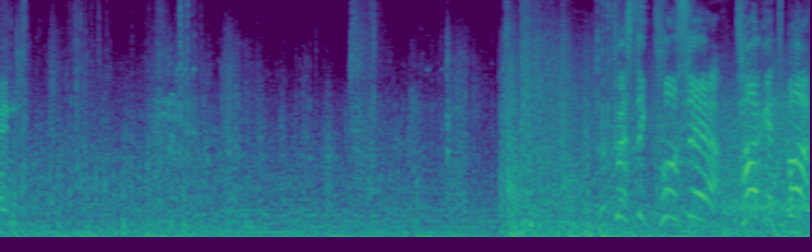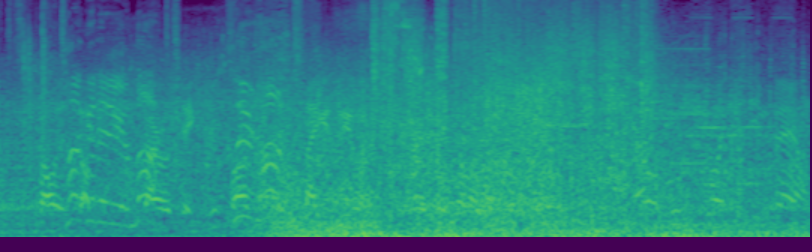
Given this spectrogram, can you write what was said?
Alert. Requesting close air! Target marked! Solid Target copy. area Spiral marked! six. You're cleared hot! Tiger 3-1. Our strike is inbound.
